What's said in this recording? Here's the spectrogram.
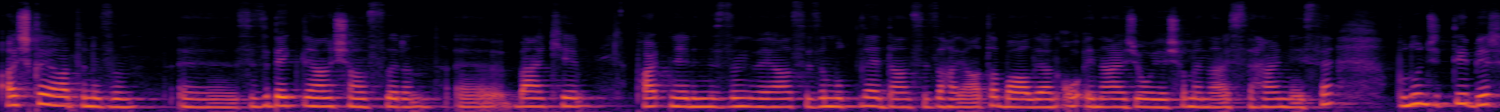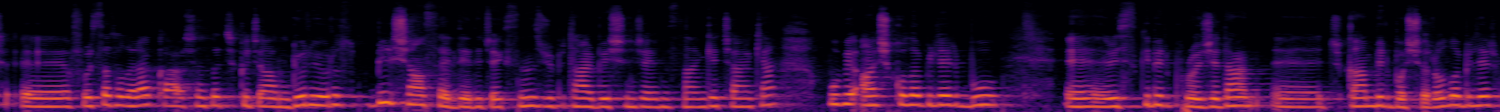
aşk hayatınızın, sizi bekleyen şansların, belki partnerinizin veya sizi mutlu eden, sizi hayata bağlayan o enerji, o yaşam enerjisi her neyse bunun ciddi bir fırsat olarak karşınıza çıkacağını görüyoruz. Bir şans elde edeceksiniz Jüpiter 5. evinizden geçerken. Bu bir aşk olabilir, bu riskli bir projeden çıkan bir başarı olabilir.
